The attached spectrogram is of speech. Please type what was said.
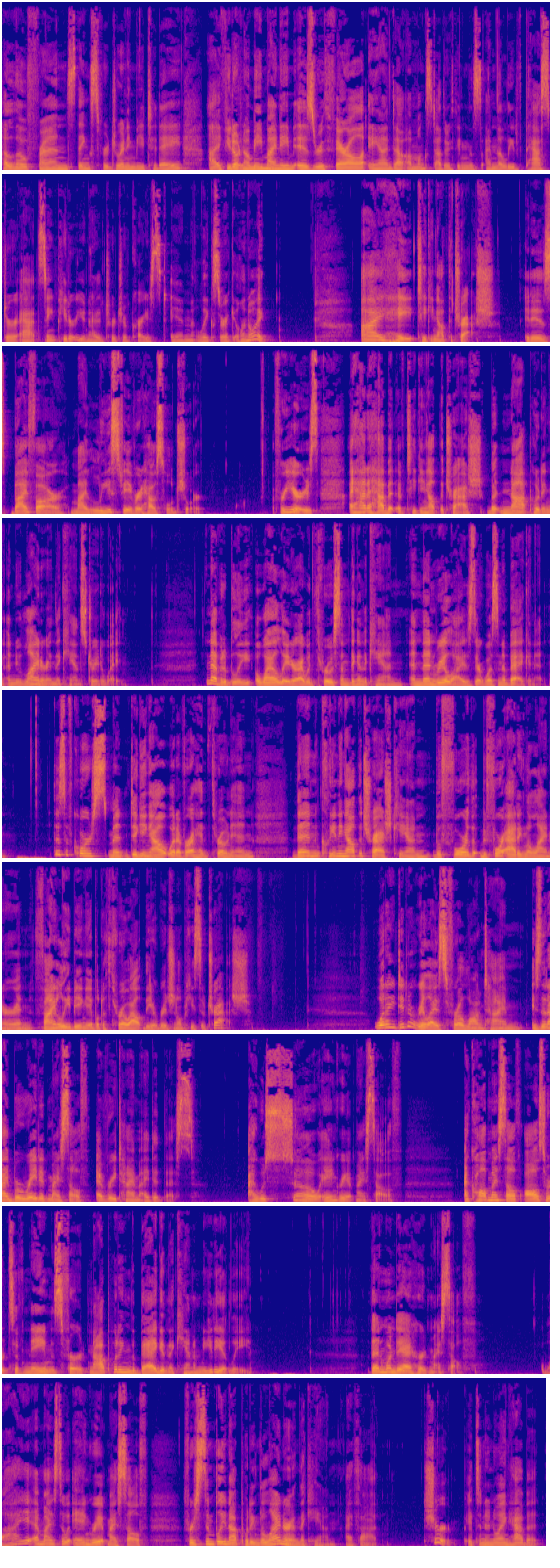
Hello, friends. Thanks for joining me today. Uh, if you don't know me, my name is Ruth Farrell, and uh, amongst other things, I'm the lead pastor at St. Peter United Church of Christ in Lake Zurich, Illinois. I hate taking out the trash. It is by far my least favorite household chore. For years, I had a habit of taking out the trash, but not putting a new liner in the can straight away. Inevitably, a while later, I would throw something in the can and then realize there wasn't a bag in it. This, of course, meant digging out whatever I had thrown in, then cleaning out the trash can before, the, before adding the liner, and finally being able to throw out the original piece of trash. What I didn't realize for a long time is that I berated myself every time I did this. I was so angry at myself. I called myself all sorts of names for not putting the bag in the can immediately. Then one day I heard myself. Why am I so angry at myself for simply not putting the liner in the can? I thought. Sure, it's an annoying habit.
